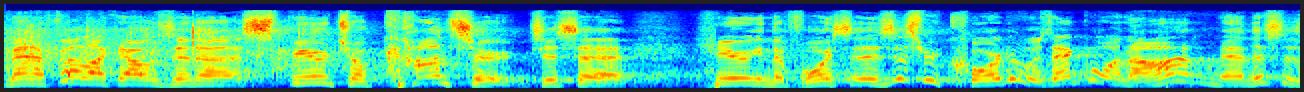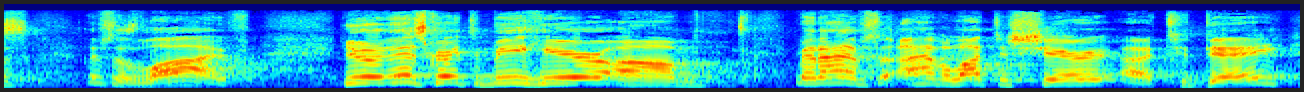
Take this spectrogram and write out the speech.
Man, I felt like I was in a spiritual concert, just uh, hearing the voices. Is this recorded? Was that going on? Man, this is this is live. You know, it is great to be here. Um, man, I have I have a lot to share uh, today.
